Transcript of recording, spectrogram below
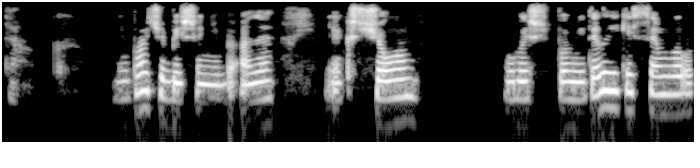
Так, не бачу більше ніби, але якщо ви помітили якийсь символ,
